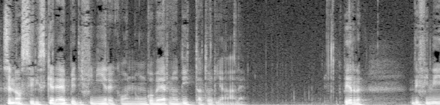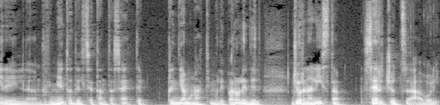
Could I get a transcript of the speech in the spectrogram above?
se no si rischierebbe di finire con un governo dittatoriale. Per definire il movimento del 77 prendiamo un attimo le parole del giornalista Sergio Zavoli,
